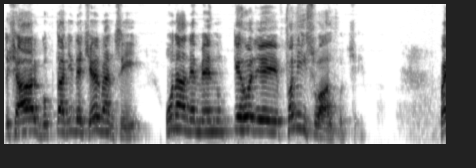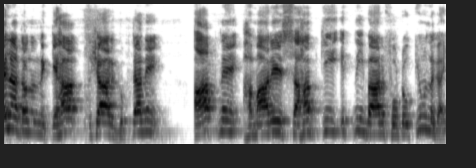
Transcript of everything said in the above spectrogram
ਤੁਸ਼ਾਰ ਗੁਪਤਾ ਜੀ ਦੇ ਚੇਅਰਮੈਨ ਸੀ ਉਹਨਾਂ ਨੇ ਮੈਨੂੰ ਕਿਹੋ ਜਿਹੇ ਫਨੀ ਸਵਾਲ ਪੁੱਛੇ पहला तो उन्होंने कहा तुषार गुप्ता ने आपने हमारे साहब की इतनी बार फोटो क्यों लगाई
